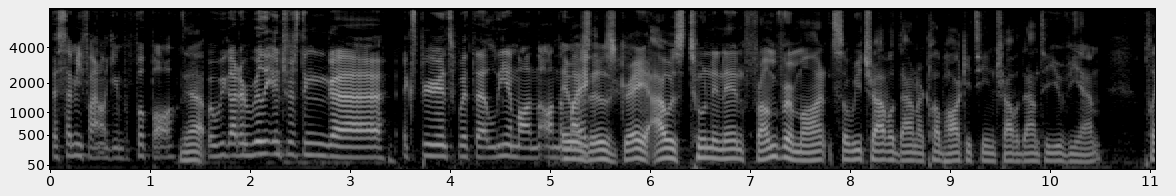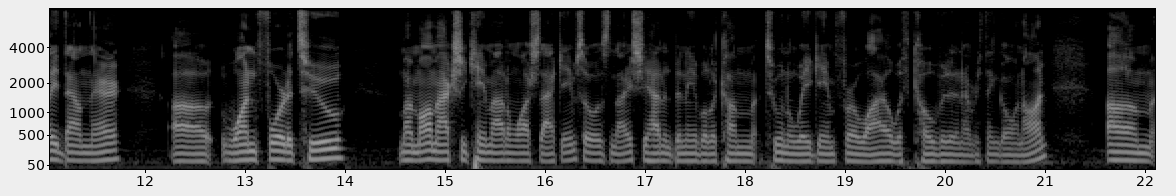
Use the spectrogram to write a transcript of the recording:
the semifinal game for football. Yeah. But we got a really interesting uh, experience with uh, Liam on on the It mic. was it was great. I was tuning in from Vermont, so we traveled down. Our club hockey team traveled down to UVM, played down there, uh, won four to two. My mom actually came out and watched that game, so it was nice. She hadn't been able to come to an away game for a while with COVID and everything going on. Um,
